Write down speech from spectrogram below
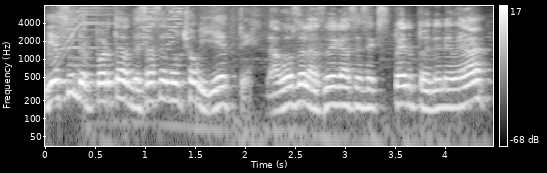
Y es un deporte donde se hace mucho billete. La voz de Las Vegas es experto en NBA.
